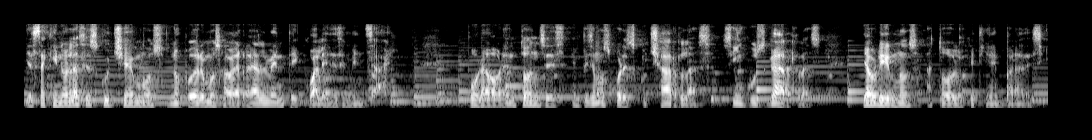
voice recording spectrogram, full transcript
y hasta que no las escuchemos no podremos saber realmente cuál es ese mensaje. Por ahora entonces, empecemos por escucharlas, sin juzgarlas y abrirnos a todo lo que tienen para decir.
